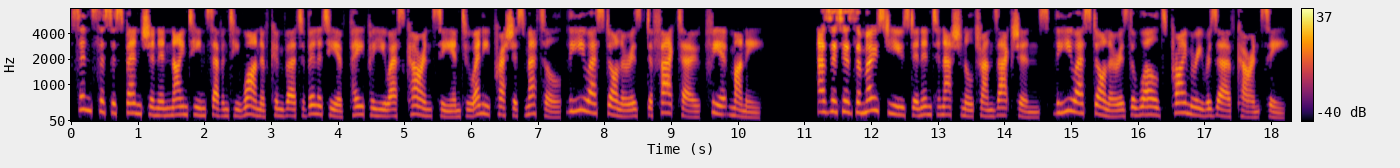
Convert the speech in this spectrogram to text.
Since the suspension in 1971 of convertibility of paper U.S. currency into any precious metal, the U.S. dollar is, de facto, fiat money. As it is the most used in international transactions, the US dollar is the world's primary reserve currency.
